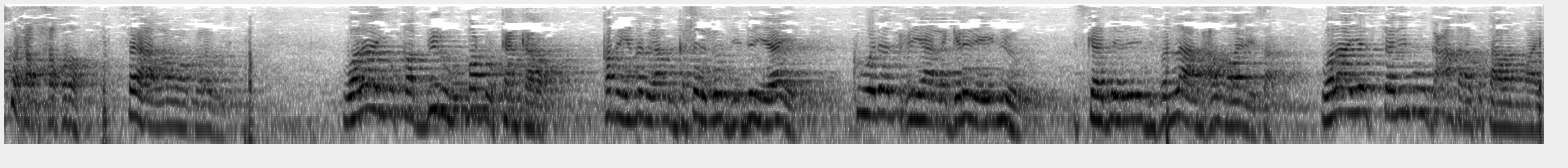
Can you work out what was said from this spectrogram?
isku xoqxoqdo isagaa lama ogola bui walaa yuqabiluhu ma dhunkan karo. Qabriga nabigaa dhunkashada loo diidan yahay kuwadaad wuxuu yahaan la garanayninoo iska dufanlaha maxaad umalaynaysaa walaa yastalimu gacantana ku taaban maayo.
